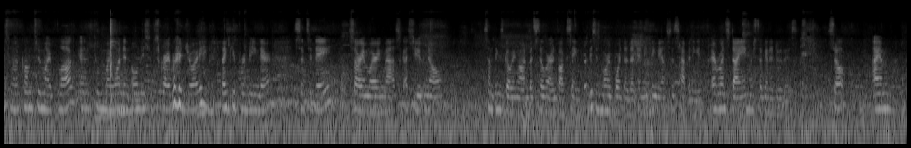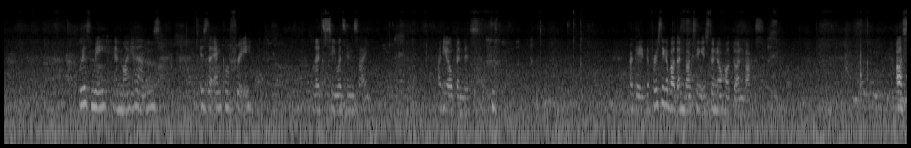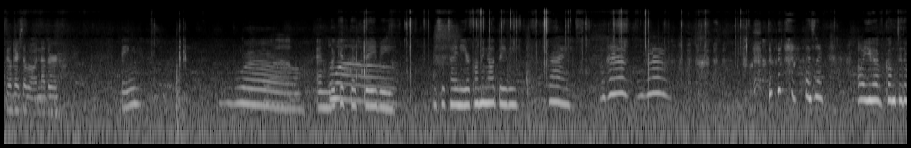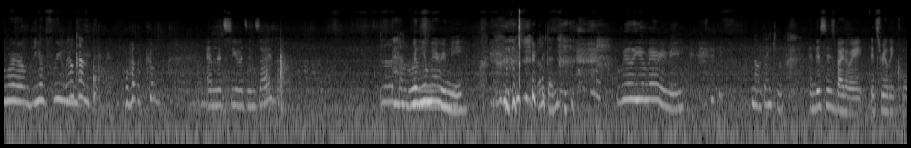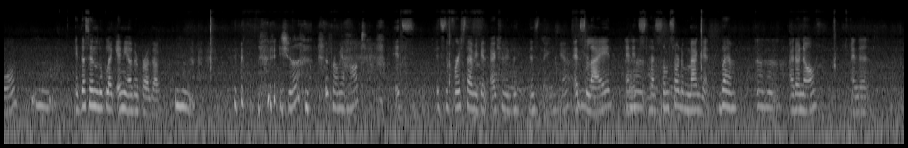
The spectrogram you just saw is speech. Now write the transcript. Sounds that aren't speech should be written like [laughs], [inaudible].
Uh, welcome to my vlog and to my one and only subscriber [laughs] Joy. Thank you for being there. So today, sorry I'm wearing mask. As you know, something's going on, but still we're unboxing. This is more important than anything else that's happening. If everyone's dying, we're still gonna do this. So I am with me in my hands is the Enco Free. Let's see what's inside. How do you open this? [laughs] Okay, the first thing about unboxing is to know how to unbox. Oh, still there's a, another thing. Wow. And look at that baby. It's so tiny. You're coming out, baby. Cry. [laughs] it's like, oh, you have come to the world. You're free. Welcome. Welcome. And let's see what's inside. Will you marry me? Welcome. [laughs] Will you marry me? No, thank you. And this is, by the way, it's really cool. Mm. It doesn't look like any other product. [laughs] Mm. sure? From your heart? It's it's the first time you can actually do this thing. Yeah, it's light and it Uh-huh. has some sort of magnet. Bam. Uh-huh. I don't know. And then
